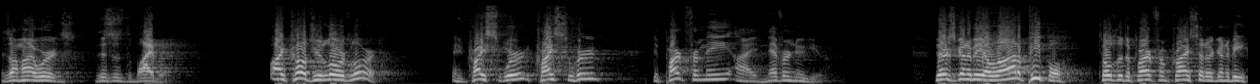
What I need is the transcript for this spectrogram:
It's on my words. This is the Bible. I called you Lord, Lord. And Christ's word, Christ's word, depart from me, I never knew you. There's going to be a lot of people told to depart from Christ that are going to be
